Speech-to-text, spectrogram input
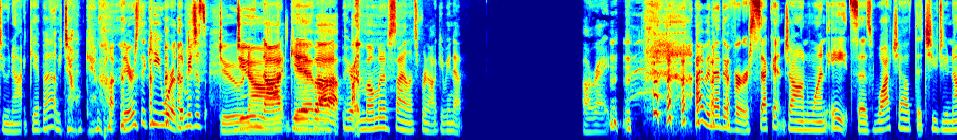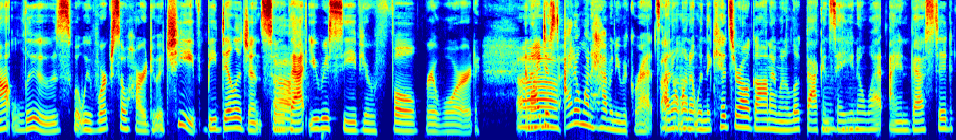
Do not give up. We don't give up. There's the key word. Let me just Do not give up. Here, a moment of silence for not giving up. All right. I have another verse. Second John 1 8 says, Watch out that you do not lose what we've worked so hard to achieve. Be diligent so Ah. that you receive your full reward. and I just, ah. I don't want to have any regrets. I don't want to, uh-uh. when the kids are all gone, I want to look back and say, you mm-hmm. know what? I invested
